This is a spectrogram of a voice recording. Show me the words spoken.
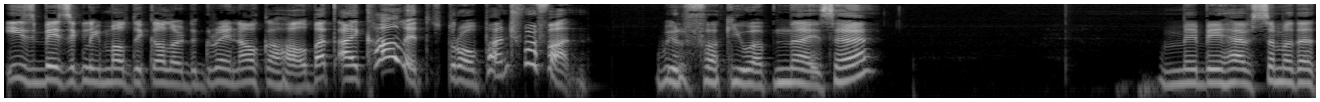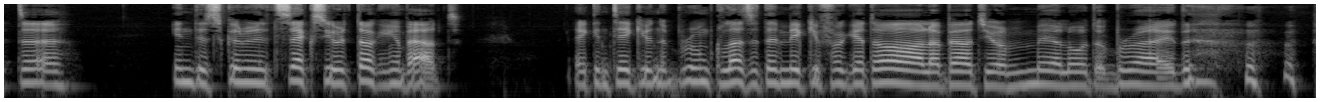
Is basically multicolored grain alcohol, but I call it troll punch for fun. We'll fuck you up nice, huh? Maybe have some of that uh, indiscriminate sex you were talking about. I can take you in the broom closet and make you forget all about your mail order bride.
